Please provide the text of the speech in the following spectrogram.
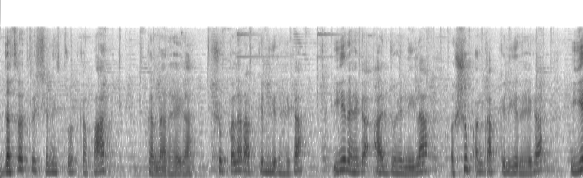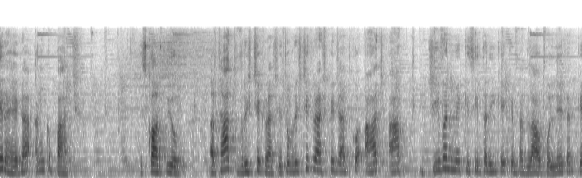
दशरथ के शनि स्त्रोत का पाठ करना रहेगा। शुभ कलर आपके लिए रहेगा। ये रहेगा आज जो है नीला और शुभ अंक आपके लिए रहेगा। ये रहेगा अंक पाँच। स्कॉर्पियो अर्थात वृश्चिक राशि। तो वृश्चिक राशि के जात को आज आप जीवन में किसी तरीके के बदलाव को लेकर के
